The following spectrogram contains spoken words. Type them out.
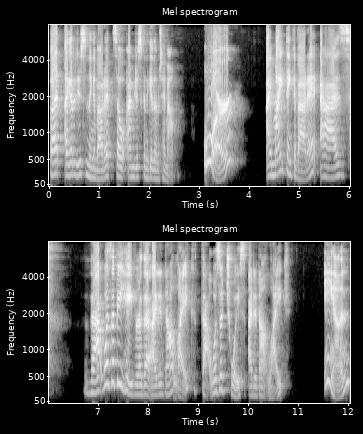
but I got to do something about it. So I'm just going to give them a timeout. Or I might think about it as that was a behavior that I did not like. That was a choice I did not like. And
